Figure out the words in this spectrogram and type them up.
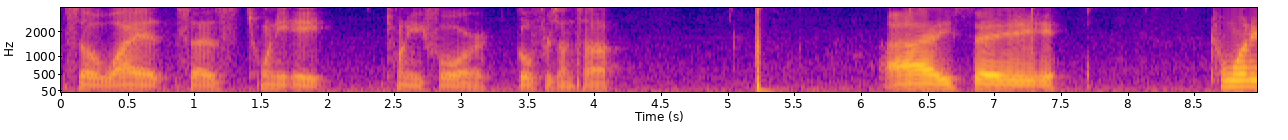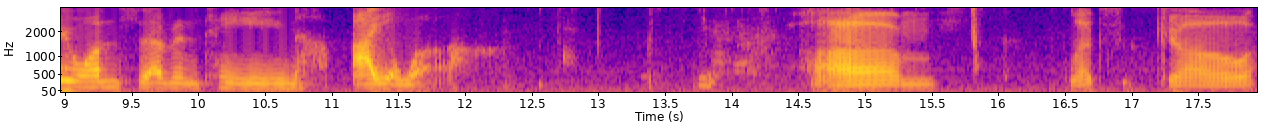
So Wyatt says 28 24. Gophers on top. I say 21-17 Iowa. Um, let's go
